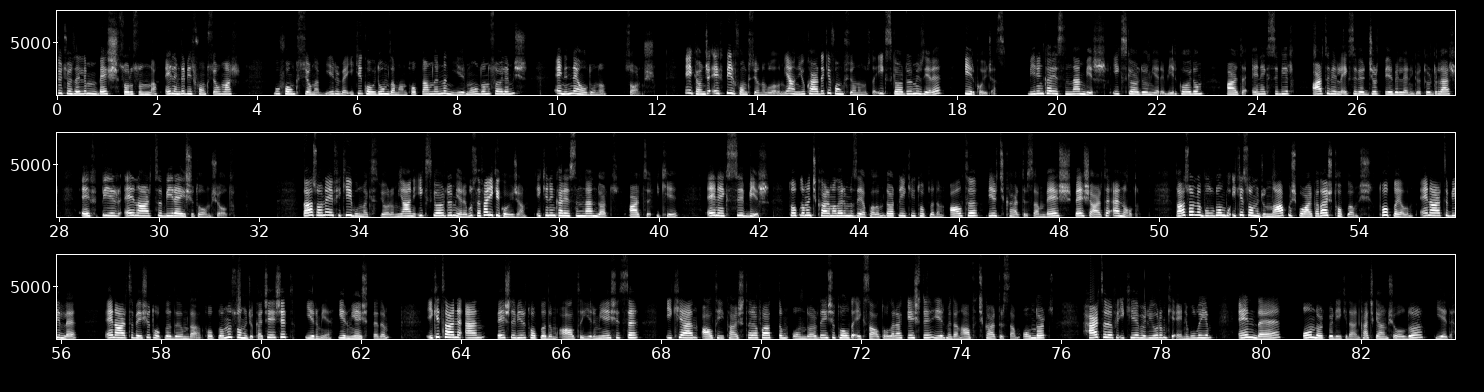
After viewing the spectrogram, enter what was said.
birlikte çözelim 5 sorusunda. Elimde bir fonksiyon var. Bu fonksiyona 1 ve 2 koyduğum zaman toplamlarının 20 olduğunu söylemiş. N'in ne olduğunu sormuş. İlk önce f1 fonksiyonu bulalım. Yani yukarıdaki fonksiyonumuzda x gördüğümüz yere 1 koyacağız. 1'in karesinden 1. x gördüğüm yere 1 koydum. Artı n eksi 1. Artı 1 ile eksi 1 cırt birbirlerini götürdüler. F1 n artı 1'e eşit olmuş oldu. Daha sonra f2'yi bulmak istiyorum. Yani x gördüğüm yere bu sefer 2 koyacağım. 2'nin karesinden 4 artı 2 n eksi 1. Toplama çıkarmalarımızı yapalım. 4 ile 2'yi topladım. 6. 1 çıkartırsam 5. 5 artı n oldu. Daha sonra bulduğum bu iki sonucu ne yapmış bu arkadaş? Toplamış. Toplayalım. n artı 1 ile n artı 5'i topladığımda toplamın sonucu kaça eşit? 20'ye. 20'ye eşitledim. 2 tane n 5 ile 1'i topladım. 6 20'ye eşitse 2n 6'yı karşı tarafa attım. 14'e eşit oldu. Eksi 6 olarak geçti. 20'den 6 çıkartırsam 14. Her tarafı 2'ye bölüyorum ki n'i bulayım. n de 14 bölü 2'den kaç gelmiş oldu? 7.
